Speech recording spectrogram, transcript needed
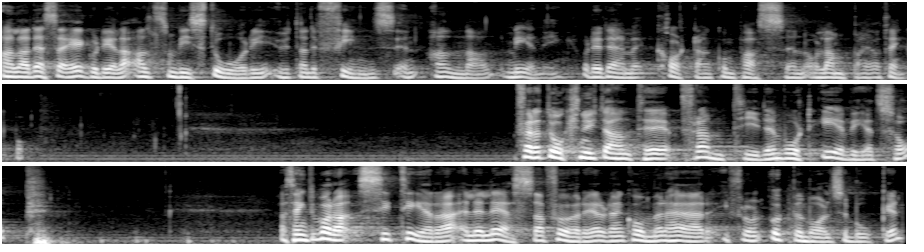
alla dessa ägodelar, allt som vi står i, utan det finns en annan mening. Och det är det här med kartan, kompassen och lampan jag tänker på. För att då knyta an till framtiden, vårt evighetshopp. Jag tänkte bara citera eller läsa för er, den kommer här ifrån Uppenbarelseboken.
